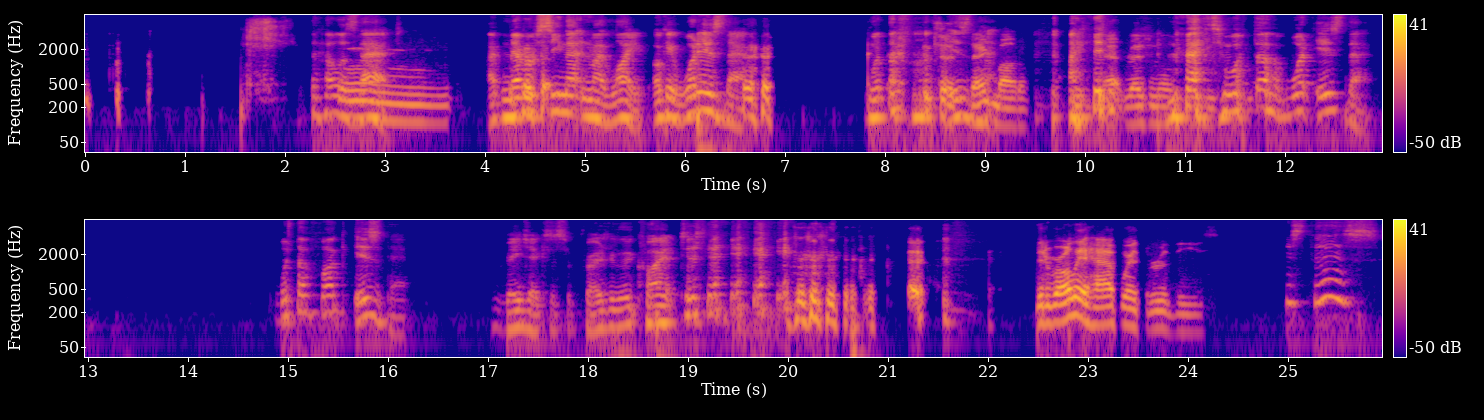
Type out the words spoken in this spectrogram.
What the hell is that? Ooh. I've never seen that in my life. Okay, what is that? What the fuck it's a is that? model I at didn't. Reginald. That's what the what is that? What the fuck is that? Ragex is surprisingly quiet today. Dude, we're only halfway through these. what is this?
